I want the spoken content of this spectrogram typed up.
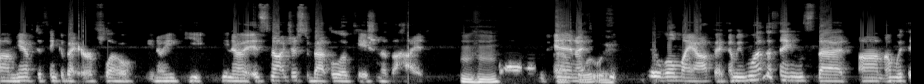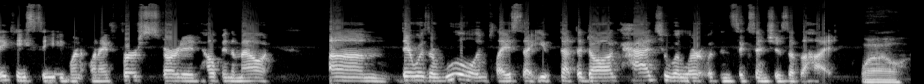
um, you have to think about airflow. You know, you, you, you know, it's not just about the location of the hide, Mm-hmm. and I Absolutely. a little myopic. I mean, one of the things that um, and with AKC when when I first started helping them out, um, there was a rule in place that you that the dog had to alert within six inches of the hide, Wow.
